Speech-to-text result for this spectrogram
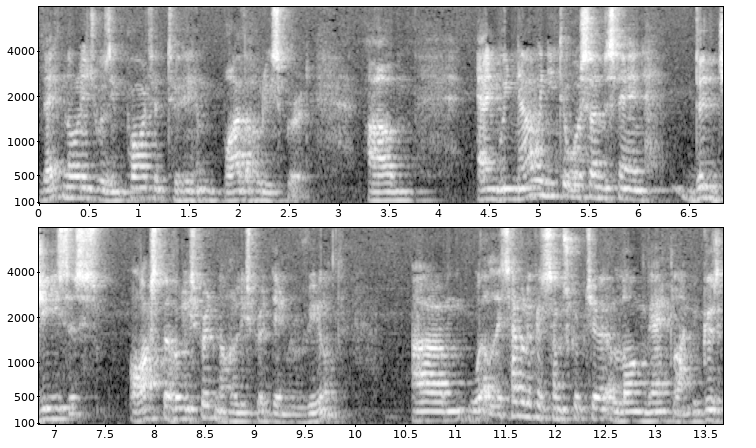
That knowledge was imparted to him by the Holy Spirit. Um, and we now we need to also understand: Did Jesus ask the Holy Spirit, and the Holy Spirit then revealed? Um, well, let's have a look at some scripture along that line because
